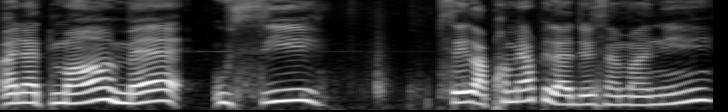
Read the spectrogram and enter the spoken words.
honnêtement, mais aussi, sais, la première puis la deuxième année,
